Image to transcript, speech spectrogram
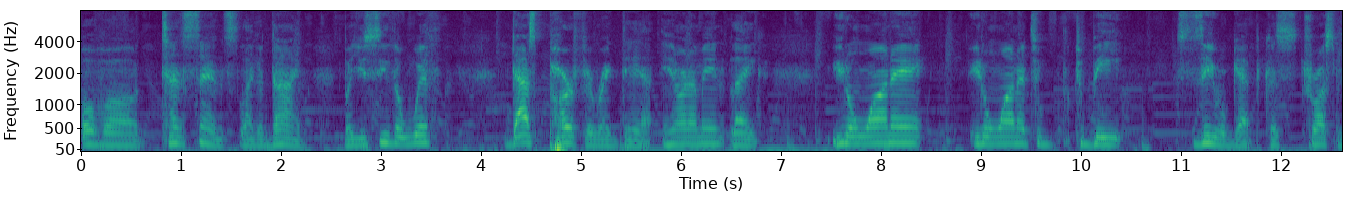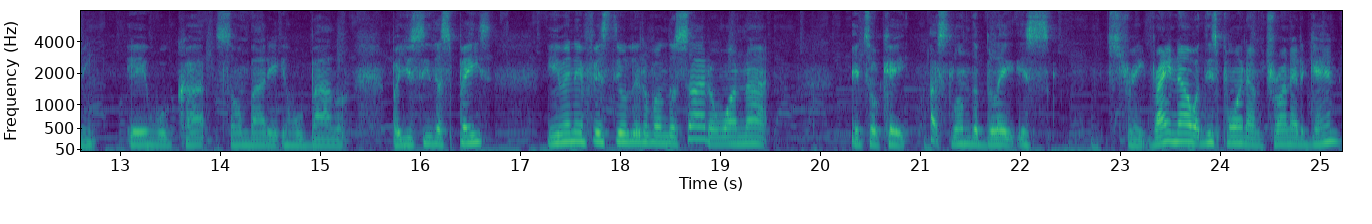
of uh 10 cents, like a dime. But you see the width? That's perfect right there. You know what I mean? Like you don't want it you don't want it to to be zero gap because trust me, it will cut somebody, it will bother. But you see the space? Even if it's still a little on the side or whatnot, it's okay as long the blade is straight. Right now at this point i'm trying it again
